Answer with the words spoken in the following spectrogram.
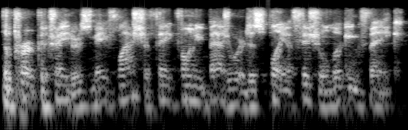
The perpetrators may flash a fake phony badge or display official looking fake,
